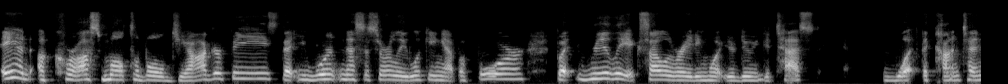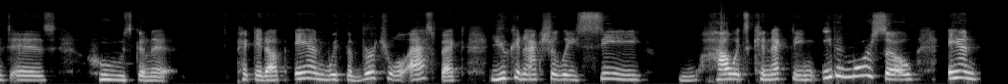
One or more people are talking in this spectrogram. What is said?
and across multiple geographies that you weren't necessarily looking at before but really accelerating what you're doing to test what the content is who's going to pick it up and with the virtual aspect you can actually see how it's connecting even more so and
